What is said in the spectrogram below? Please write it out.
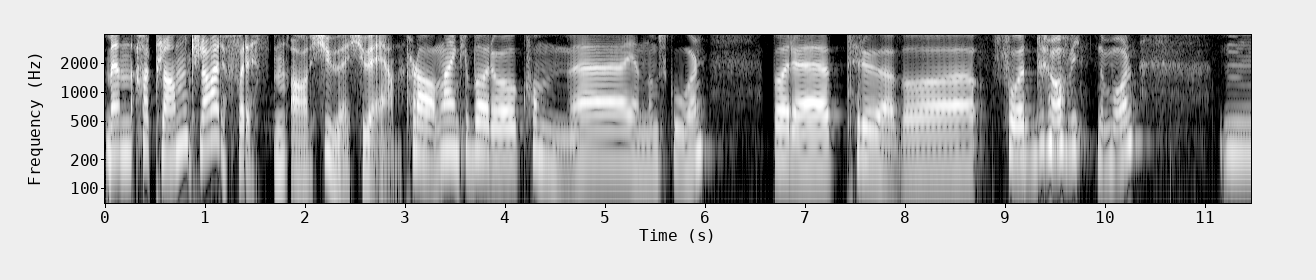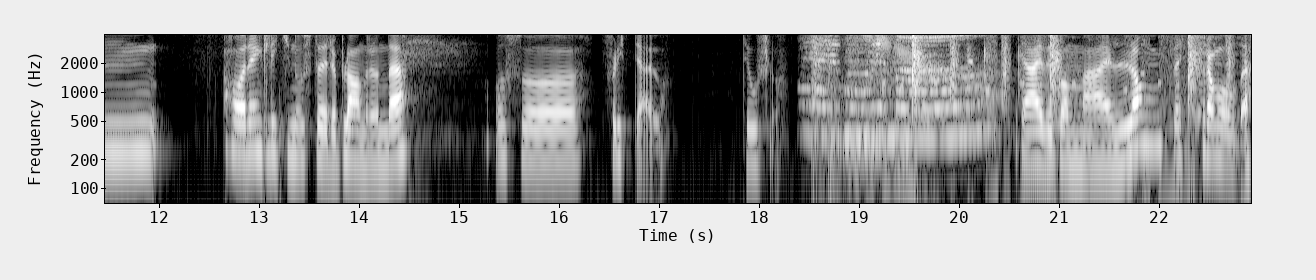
men har planen klar for resten av 2021. Planen er egentlig bare å komme gjennom skolen. Bare prøve å få et bra vitnemål. Mm, har egentlig ikke noe større planer enn det. Og så flytter jeg jo til Oslo. Jeg vil komme meg langt vekk fra Molde.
